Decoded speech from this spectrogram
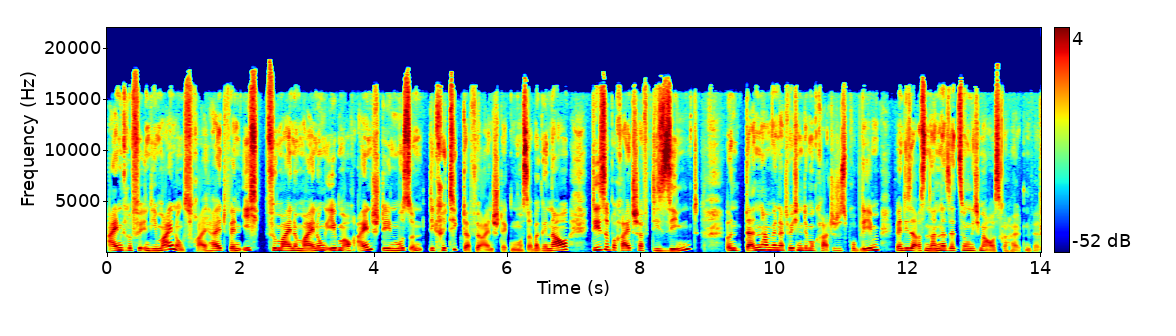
Eingriffe in die Meinungsfreiheit, wenn ich für meine Meinung eben auch einstehen muss und die Kritik dafür einstecken muss. Aber genau diese Bereitschaft, die sinkt. Und dann haben wir natürlich ein demokratisches Problem, wenn diese Auseinandersetzung nicht mehr ausgehalten wird.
